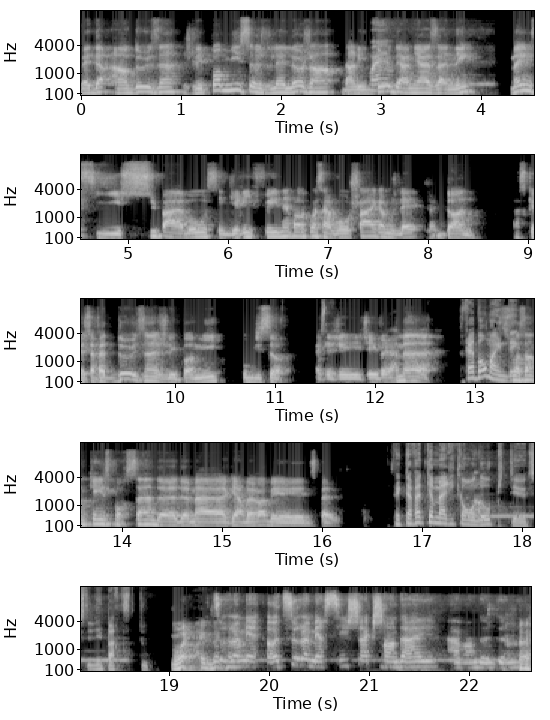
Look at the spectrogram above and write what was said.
ben dans- en deux ans, je l'ai pas mis ce gilet-là, genre, dans les Ouais. deux dernières années, même s'il est super beau, c'est griffé, n'importe quoi, ça vaut cher comme gilet, je le donne. Parce que ça fait deux ans que je l'ai pas mis, oublie ça. Fait que j'ai j'ai vraiment Très bon minding. 75 de, de ma garde-robe est disparue. Fait que t'as fait comme Marie Kondo puis t'es- tu t'es départi de tout. Ouais, Ouais. Tu exactement. remer- As-tu remercié chaque chandail avant de le donner?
